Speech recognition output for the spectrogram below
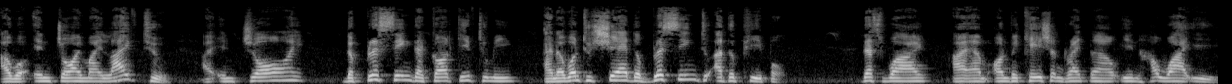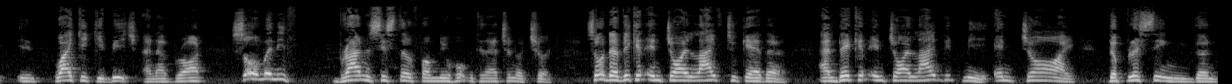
I will enjoy my life too. I enjoy the blessing that God gave to me and I want to share the blessing to other people. That's why I am on vacation right now in Hawaii, in Waikiki Beach, and I brought so many brothers and sisters from New Hope International Church so that we can enjoy life together and they can enjoy life with me, enjoy the blessing, the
